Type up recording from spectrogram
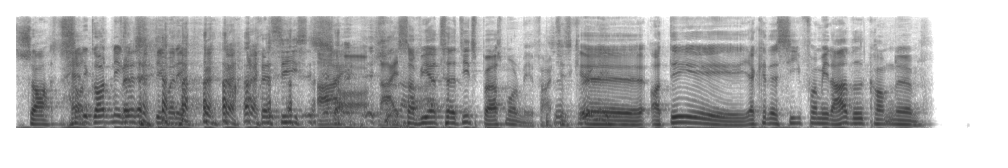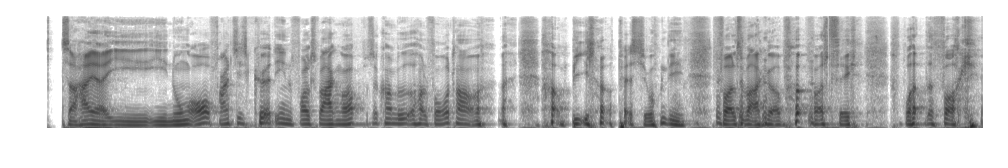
Så have det godt, Niklas. Det var det. Præcis. Nej, nej, så vi har taget dit spørgsmål med, faktisk. Øh, og det, jeg kan da sige for mit eget vedkommende, så har jeg i, i nogle år faktisk kørt i en Volkswagen op, så kom jeg ud og holdt foredrag om biler og passion i Volkswagen op, og folk tænkte, what the fuck?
